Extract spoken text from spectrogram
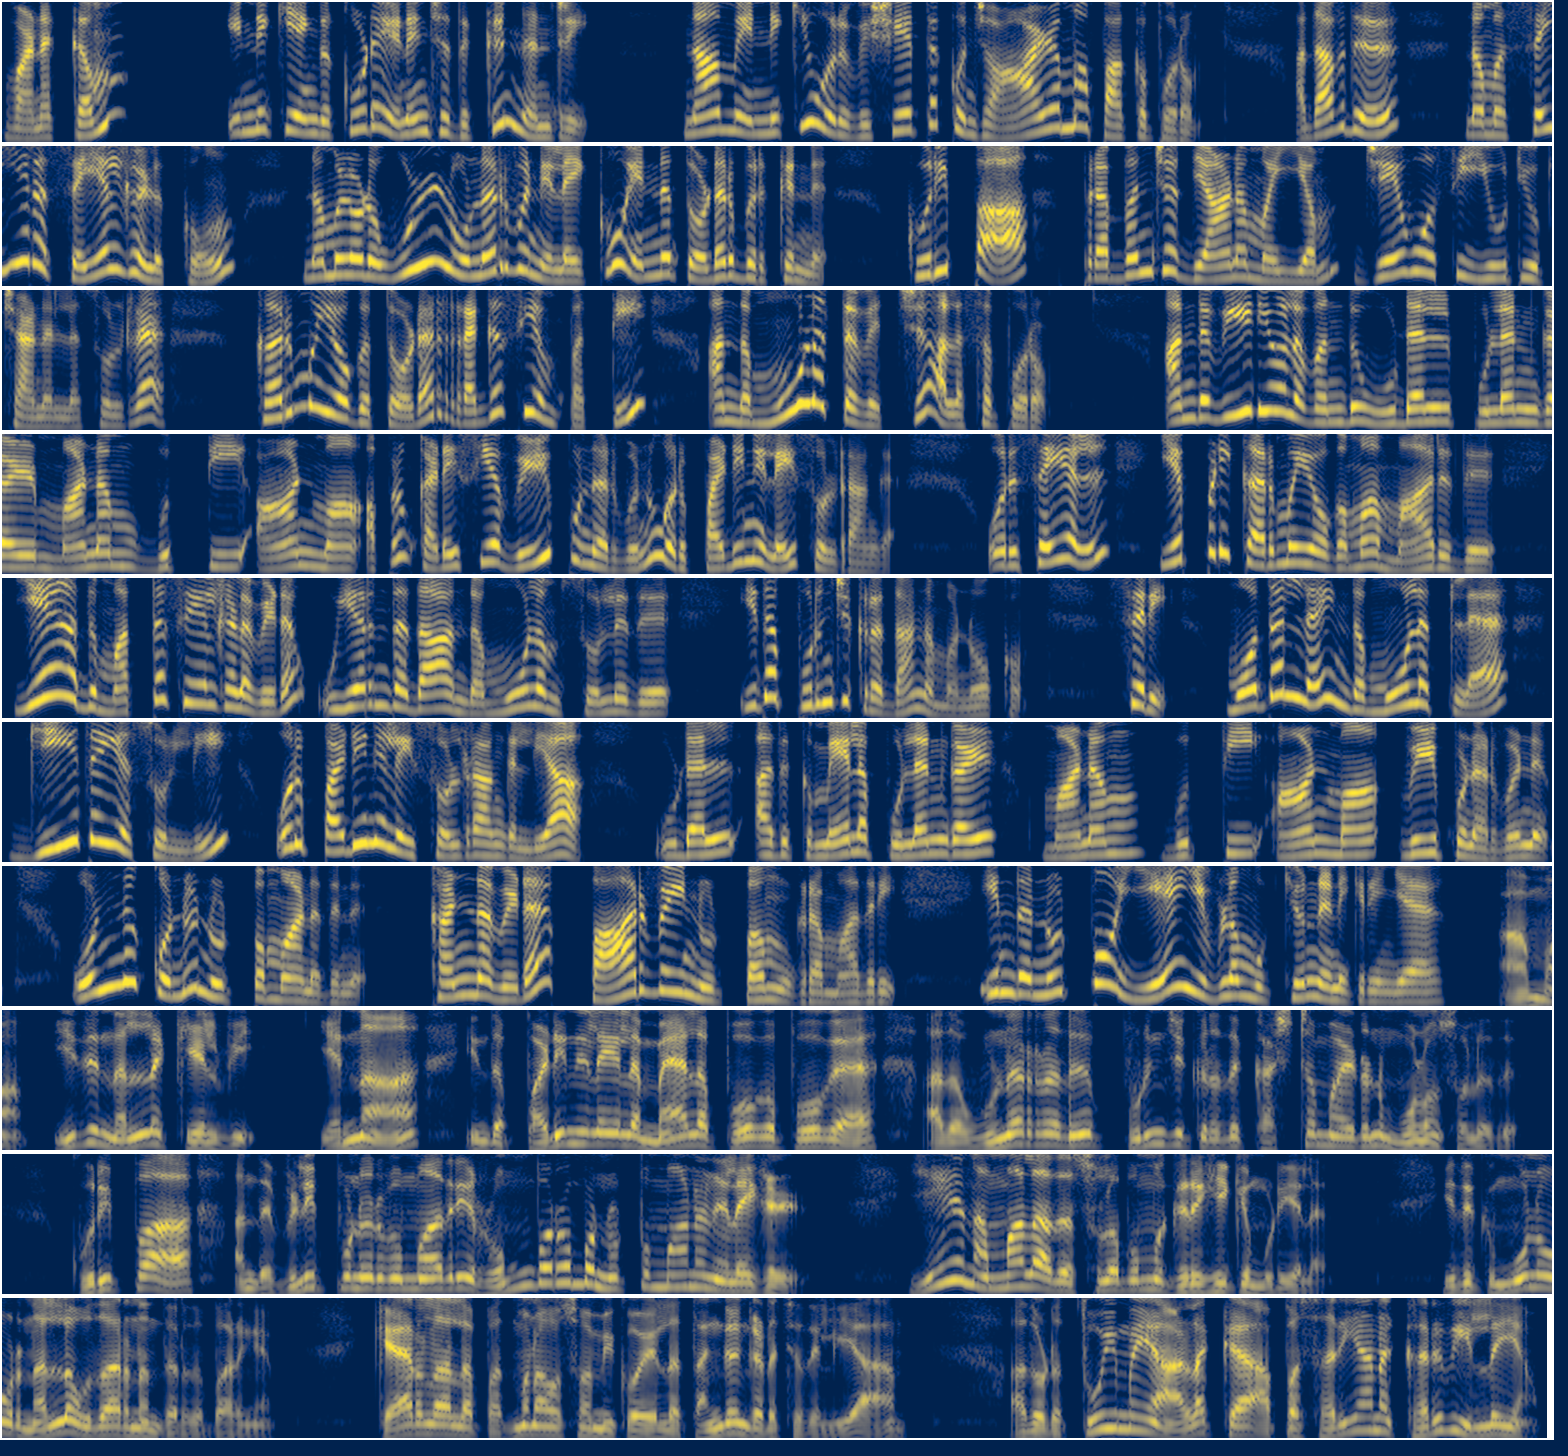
வணக்கம். இன்னைக்கு எங்க கூட இணைஞ்சதுக்கு நன்றி. நாம இன்னைக்கு ஒரு விஷயத்த கொஞ்சம் ஆழமா பார்க்க போறோம். அதாவது நம்ம செய்யற செயல்களுக்கும் நம்மளோட உள் உணர்வு நிலைக்கும் என்ன தொடர்பு இருக்குன்னு. குறிப்பா பிரபஞ்ச தியான மையம் ஜேஓசி யூடியூப் சேனல்ல சொல்ற கர்மயோகத்தோட ரகசியம் பத்தி அந்த மூலத்தை வச்சு அலச போறோம். அந்த வீடியோல வந்து உடல் புலன்கள் மனம் புத்தி ஆன்மா அப்புறம் கடைசியா விழிப்புணர்வுன்னு ஒரு படிநிலை சொல்றாங்க. ஒரு செயல் எப்படி கர்மயோகமா மாறுது? ஏன் அது மத்த செயல்களை விட உயர்ந்ததா அந்த மூலம் சொல்லுது? இத புரிஞ்சுக்கிறதா நம்ம நோக்கம். சரி முதல்ல இந்த மூலத்துல கீதைய சொல்லி ஒரு படிநிலை சொல்றாங்க இல்லையா? உடல் அதுக்கு மேல புலன்கள் மனம் புத்தி ஆன்மா விழிப்புணர்வுன்னு. ஒண்ணுக்கொன்னு நுட்பமானதுன்னு. கண்ணை விட பார்வை நுட்பம்ங்கிற மாதிரி. இந்த நுட்பம் ஏன் இவ்ளோ முக்கியம்னு நினைக்கிறீங்க? ஆமா இது நல்ல கேள்வி. ஏன்னா இந்த படிநிலையில மேல போக போக அதை உணர்றது புரிஞ்சுக்கிறது கஷ்டமாயிடும்னு மூலம் சொல்லுது. குறிப்பா அந்த விழிப்புணர்வு மாதிரி ரொம்ப ரொம்ப நுட்பமான நிலைகள். ஏன் நம்மால் அதை சுலபமா கிரகிக்க முடியல? இதுக்கு மூலம் ஒரு நல்ல உதாரணம் தருது பாருங்க. கேரளால பத்மநாப சுவாமி கோயிலில் தங்கம் கிடச்சது இல்லையா? அதோட தூய்மையை அளக்க அப்ப சரியான கருவி இல்லையாம்.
